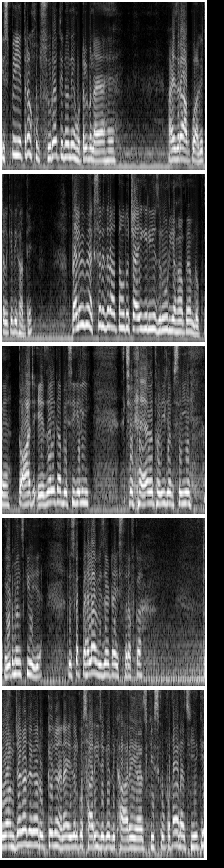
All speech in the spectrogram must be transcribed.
इस पे ये इतना खूबसूरत इन्होंने होटल बनाया है। आए ज़रा आपको आगे चल के दिखाते हैं। पहले भी मैं अक्सर इधर आता हूँ तो चाय के लिए ज़रूर यहाँ पे हम रुकते हैं। तो आज एज़ल का बेसिकली जो है, वो थोड़ी जब से ये एट मंथ्स की हुई है तो इसका पहला विज़िट है इस तरफ़ का। तो हम जगह जगह रुक के जो है ना एज़ल को सारी जगह दिखा रहे हैं आज कि। इसको पता होना चाहिए कि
